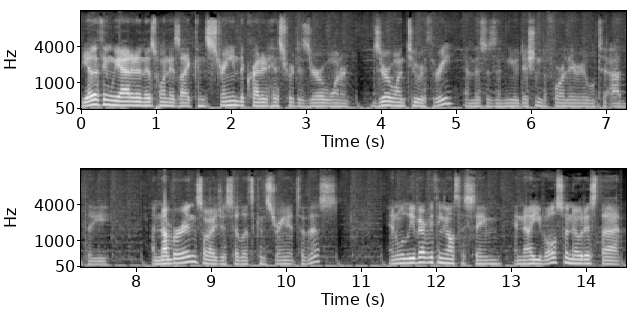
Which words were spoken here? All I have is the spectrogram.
The other thing we added in this one is I constrained the credit history to 0, 1, or 0, 1, 2, or 3, and this is a new addition before they were able to add the a number in, so I just said let's constrain it to this. And we'll leave everything else the same. And now you've also noticed that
